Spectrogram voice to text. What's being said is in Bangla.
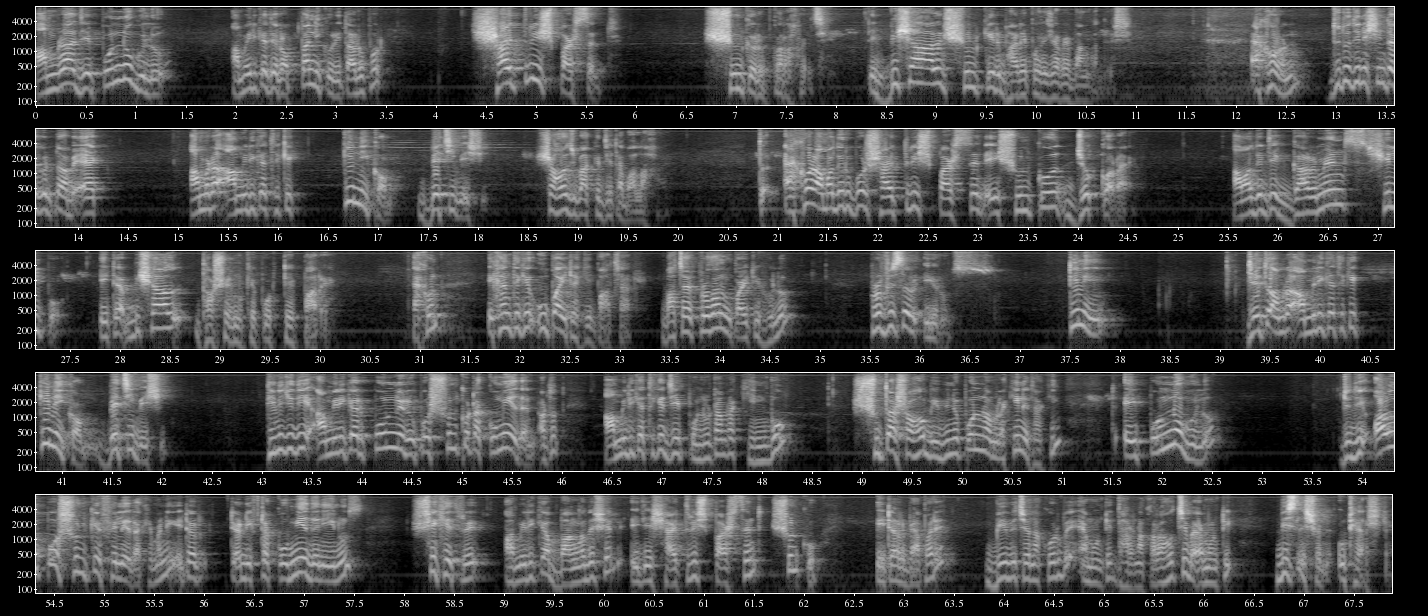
আমরা যে পণ্যগুলো আমেরিকাতে রপ্তানি করি তার উপর সাঁত্রিশ পার্সেন্ট শুল্ক করা হয়েছে। এই বিশাল শুল্কের ভারে পড়ে যাবে বাংলাদেশ। এখন দুটো জিনিস চিন্তা করতে হবে। এক, আমরা আমেরিকা থেকে কিনি কম, বেচি বেশি, সহজ বাক্যে যেটা বলা হয়। তো এখন আমাদের উপর সাঁত্রিশ পার্সেন্ট এই শুল্ক যোগ করায়। আমাদের যে গার্মেন্টস শিল্প, এটা বিশাল ধসের মুখে পড়তে পারে। এখন এখান থেকে উপায়টা কি বাঁচার? বাঁচার প্রধান উপায়টি হলো প্রফেসর ইউরোস তিনি যেহেতু আমরা আমেরিকা থেকে কিনি কম, বেচি বেশি, তিনি যদি আমেরিকার পণ্যের উপর শুল্কটা কমিয়ে দেন, অর্থাৎ আমেরিকা থেকে যে পণ্যটা আমরা কিনবো সুতা সহ বিভিন্ন পণ্য আমরা কিনে থাকি, তো এই পণ্যগুলো যদি অল্প শুল্কে ফেলে রাখে মানে এটার ট্যারিফটা কমিয়ে দেন ইউনুস, সেক্ষেত্রে আমেরিকা, বাংলাদেশের এই যে সাঁত্রিশ পার্সেন্ট শুল্ক, এটার ব্যাপারে বিবেচনা করবে, এমনটি ধারণা করা হচ্ছে বা এমনটি বিশ্লেষণে উঠে আসছে।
